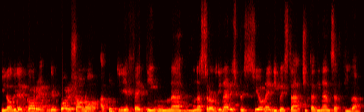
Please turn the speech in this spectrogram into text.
I loghi del cuore, del cuore sono a tutti gli effetti una, una, straordinaria espressione di questa cittadinanza attiva,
